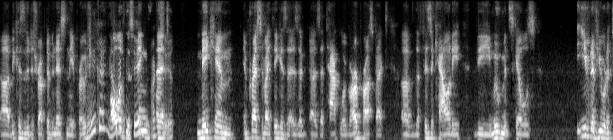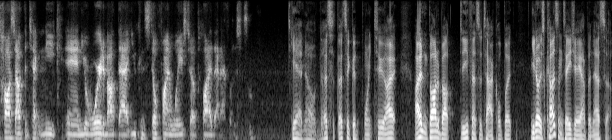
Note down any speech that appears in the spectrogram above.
uh, because of the disruptiveness and the approach. Okay, no, all of the things I can see that. Make him impressive, I think, as a, as a as a tackle or guard prospect of the physicality, the movement skills. Even if you were to toss out the technique and you're worried about that, you can still find ways to apply that athleticism. Yeah, no, that's that's a good point too. I I hadn't thought about defensive tackle, but you know his cousin's AJ Epenesa,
